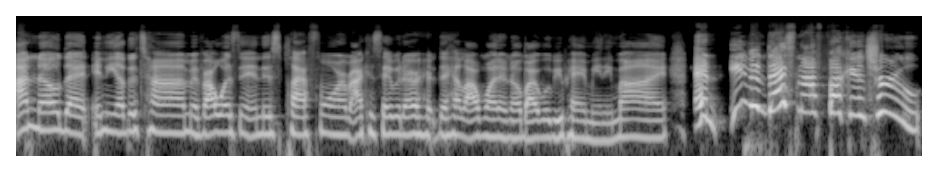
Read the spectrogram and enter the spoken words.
I know that any other time, if I wasn't in this platform, I could say whatever the hell I want and nobody would be paying me any mind. And even that's not fucking true.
